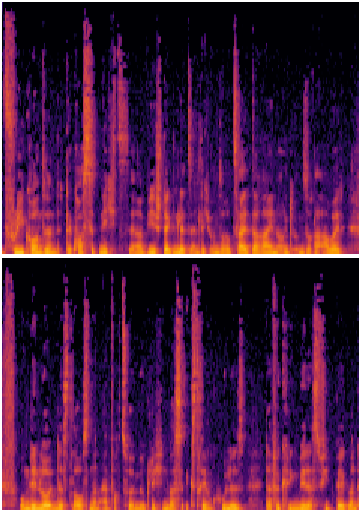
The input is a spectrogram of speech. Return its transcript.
Free Content, der kostet nichts. Ja. Wir stecken letztendlich unsere Zeit da rein und unsere Arbeit, um den Leuten das draußen dann einfach zu ermöglichen, was extrem cool ist. Dafür kriegen wir das Feedback. Und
